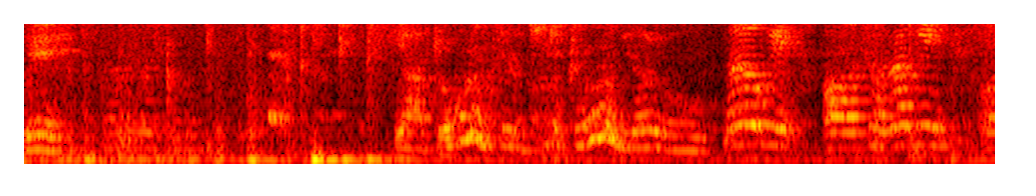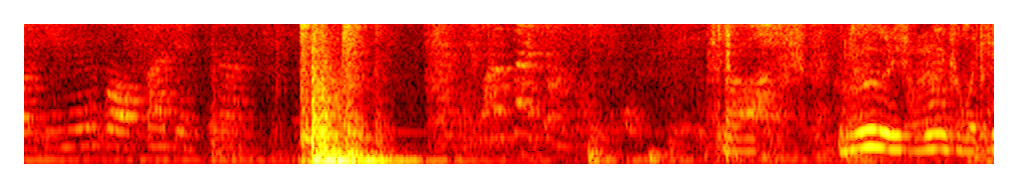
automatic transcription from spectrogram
왜? 야, 조금만 기다려. 진짜 조금만 기다려. 나 여기 어 전화기 어 있는 거까지 했구나. 자, 운전들이 장난쳐가지고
